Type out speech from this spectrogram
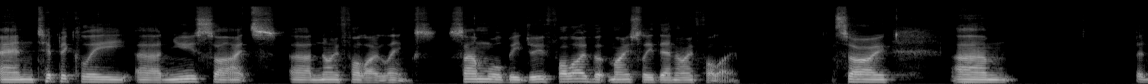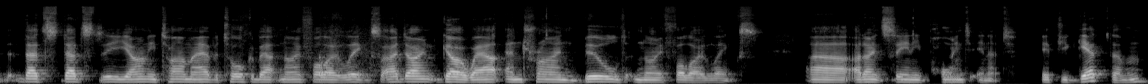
and typically uh, news sites uh, no follow links. Some will be do follow, but mostly they're no follow. So um, that's that's the only time I ever talk about no follow links. I don't go out and try and build no follow links. Uh, I don't see any point in it. If you get them,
